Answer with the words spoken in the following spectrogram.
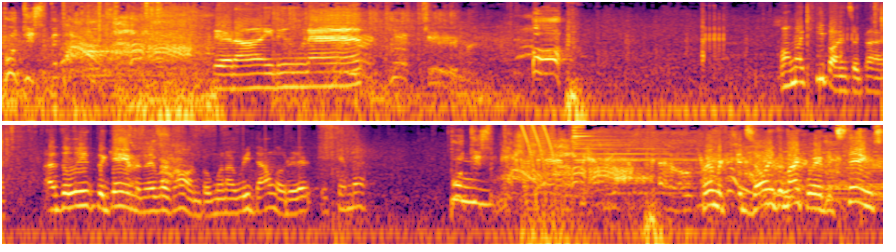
Put this power! Did I do that? a good team! Oh! All my keybinds are back. I deleted the game and they were gone, but when I re-downloaded it, it came back. Put this power! Remember, kids, don't eat the microwave. It stings.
